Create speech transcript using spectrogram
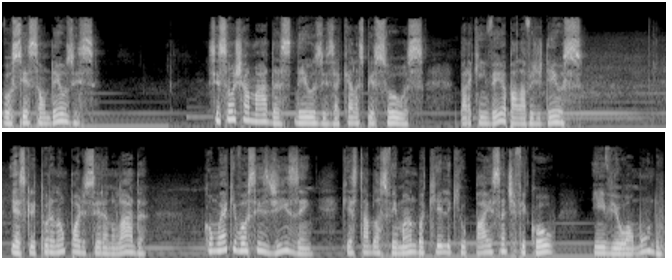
Vocês são deuses? Se são chamadas deuses aquelas pessoas para quem veio a palavra de Deus, e a Escritura não pode ser anulada, como é que vocês dizem que está blasfemando aquele que o Pai santificou e enviou ao mundo?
